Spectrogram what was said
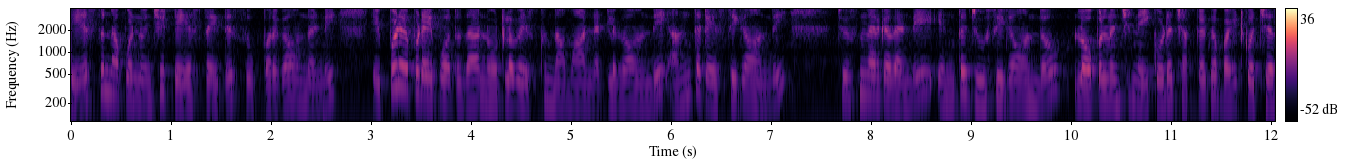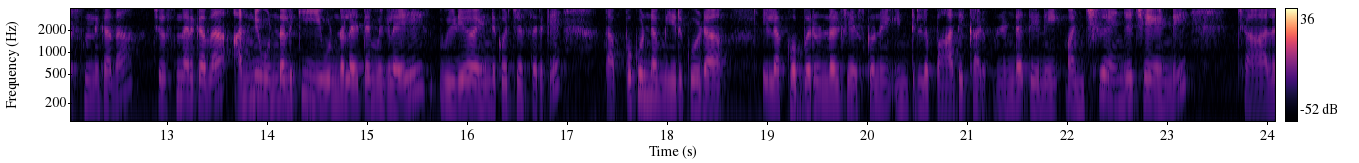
చేస్తున్నప్పటి నుంచి టేస్ట్ అయితే సూపర్గా ఉందండి. ఎప్పుడు ఎప్పుడు అయిపోతుందా? నోట్లో వేసుకుందామా? అన్నట్లుగా ఉంది. అంత టేస్టీగా ఉంది. చూస్తున్నారు కదండి ఎంత జ్యూసీగా ఉందో. లోపల నుంచి నెయ్యి కూడా చక్కగా బయటకు వచ్చేస్తుంది కదా. చూస్తున్నారు కదా అన్ని ఉండలకి ఈ ఉండలు అయితే మిగిలాయి. వీడియో ఎండ్కి వచ్చేసరికి తప్పకుండా మీరు కూడా ఇలా కొబ్బరి ఉండలు చేసుకొని ఇంటిలో పాతి కడుపు నిండా తిని మంచిగా ఎంజాయ్ చేయండి. చాలా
